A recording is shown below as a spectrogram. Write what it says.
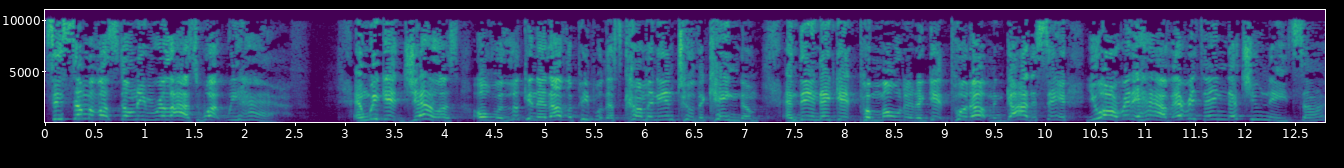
See, some of us don't even realize what we have. And we get jealous over looking at other people that's coming into the kingdom and then they get promoted or get put up. And God is saying, you already have everything that you need, son.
